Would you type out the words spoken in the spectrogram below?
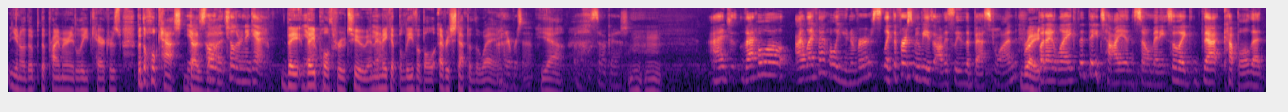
you know the the primary lead characters, but the whole cast Yeah. does Oh, that. the children again. they they pull through too, and Yeah. they make it believable every step of the way. 100%. Yeah. Oh, so good. Mm-hmm. I just that whole I like that whole universe. Like the first movie is obviously the best one, Right. But I like that they tie in so many. So like that couple that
